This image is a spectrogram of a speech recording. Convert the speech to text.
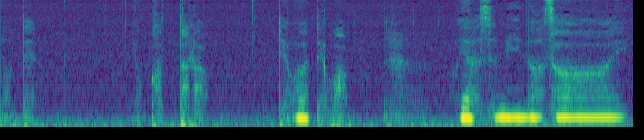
のでよかったらではではおやすみなさい。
